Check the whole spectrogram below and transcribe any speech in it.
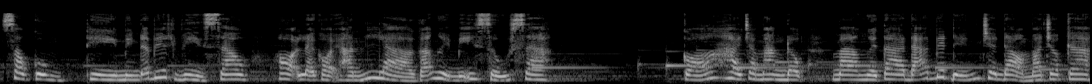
Sau cùng thì mình đã biết vì sao họ lại gọi hắn là gã người Mỹ xấu xa. Có 200 hang động mà người ta đã biết đến trên đảo Majorca,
